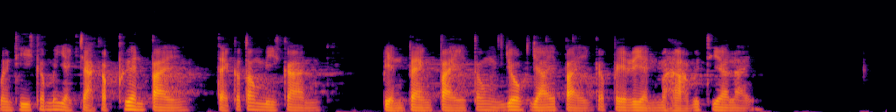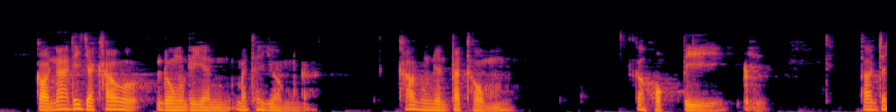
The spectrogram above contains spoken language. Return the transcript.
บางทีก็ไม่อยากจากกับเพื่อนไป แต่ก็ต้องมีการเปลี่ยนแปลงไปต้องโยกย้ายไปก็ไปเรียนมหาวิทยาลัย ก่อนหน้าที่จะเข้าโรงเรียนมัธยมก็เข้าโรงเรียนประถม ก็หกปี ตอนจะ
